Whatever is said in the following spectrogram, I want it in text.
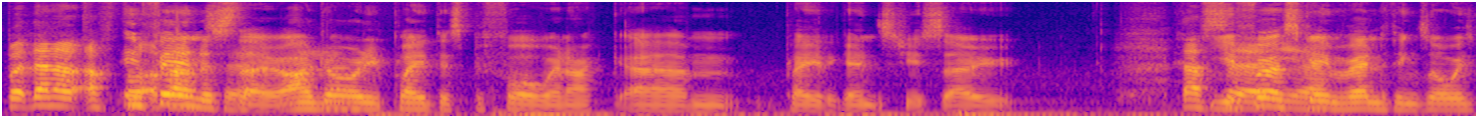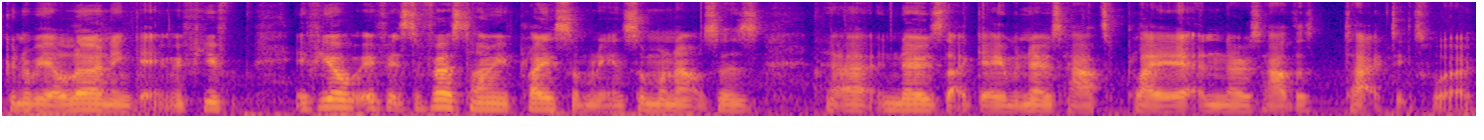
But then I, I've thought In fairness, though, I'd and, already played this before when I um, played against you, so That's your it, first yeah. game of anything is always going to be a learning game. If you if you if it's the first time you play somebody and someone else has, uh, knows that game and knows how to play it and knows how the tactics work,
